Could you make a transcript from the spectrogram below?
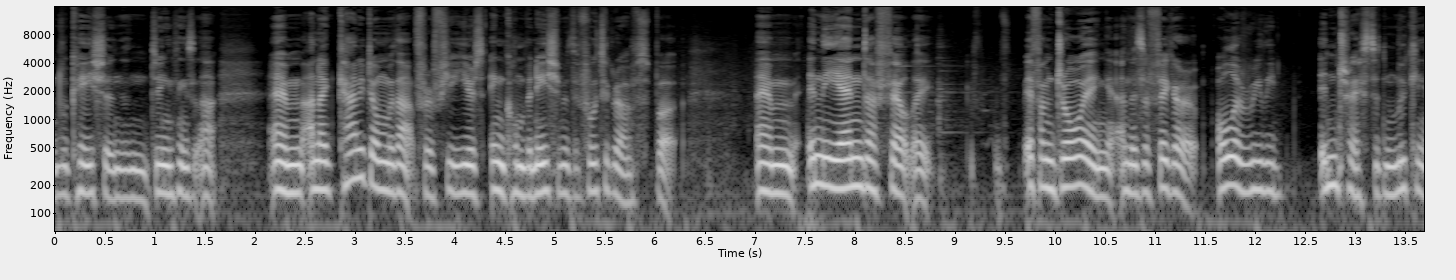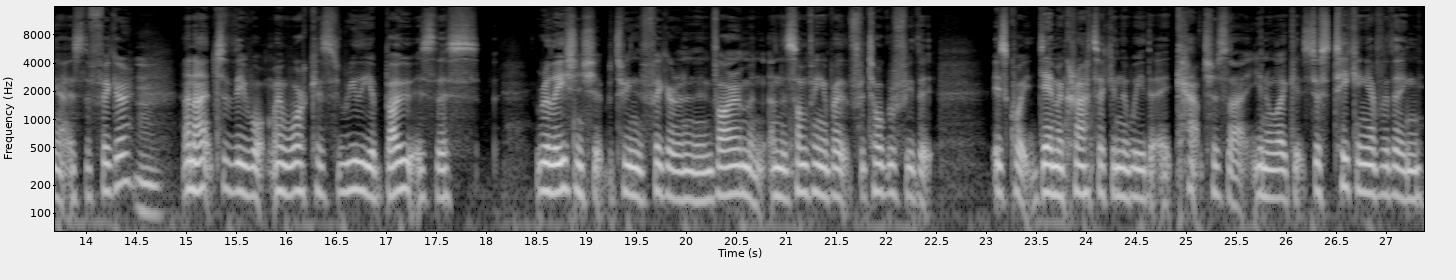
location and doing things like that. Um, and I carried on with that for a few years in combination with the photographs. But um, in the end, I felt like if I'm drawing and there's a figure, all I'm really interested in looking at is the figure. And actually, what my work is really about is this relationship between the figure and the environment. And there's something about photography that is quite democratic in the way that it captures that. You know, like it's just taking everything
